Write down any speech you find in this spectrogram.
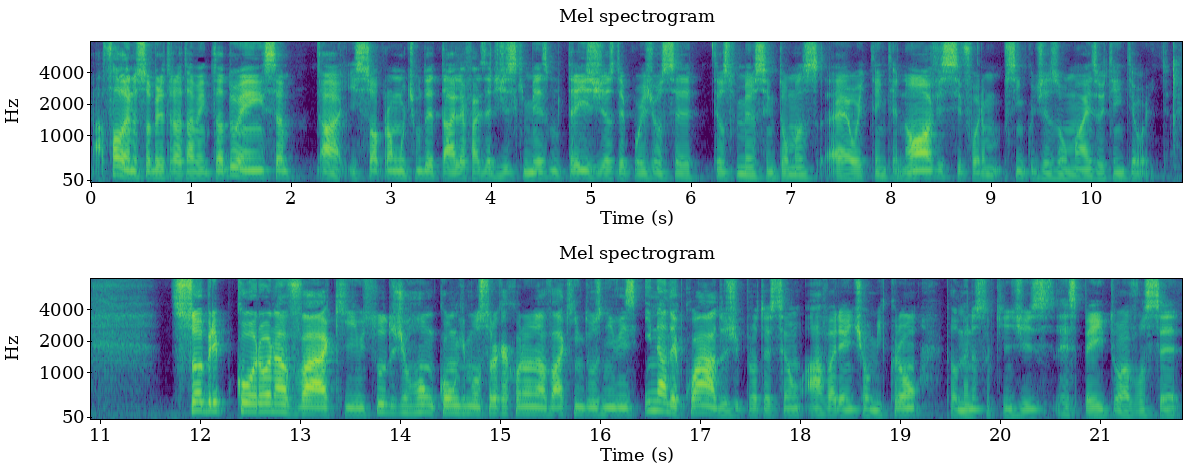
Uh, falando sobre o tratamento da doença, ah, e só para um último detalhe, a Pfizer diz que mesmo três dias depois de você ter os primeiros sintomas é 89, se foram cinco dias ou mais, 88. Sobre Coronavac, o estudo de Hong Kong mostrou que a Coronavac induz níveis inadequados de proteção à variante Omicron, pelo menos no que diz respeito a você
